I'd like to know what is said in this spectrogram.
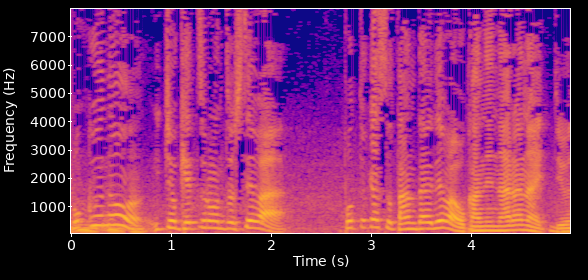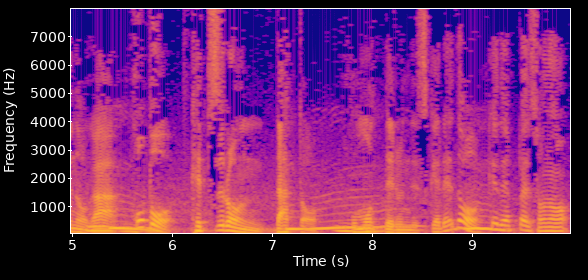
僕の一応結論としては、ポッドキャスト単体ではお金にならないっていうのが、ほぼ結論だと思ってるんですけれど、けどやっぱりその、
